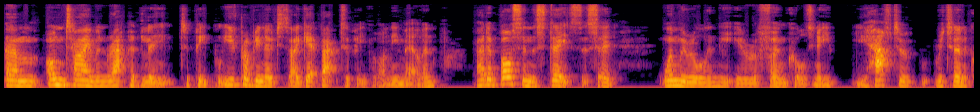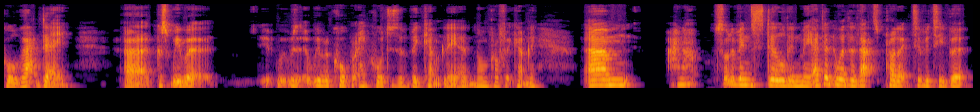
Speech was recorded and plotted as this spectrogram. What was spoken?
um, on time and rapidly to people. You've probably noticed I get back to people on email, and I had a boss in the states that said when we were all in the era of phone calls, you know, you you have to return a call that day because uh, we were was we were corporate headquarters of a big company, a non-profit company, um, and that sort of instilled in me. I don't know whether that's productivity, but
